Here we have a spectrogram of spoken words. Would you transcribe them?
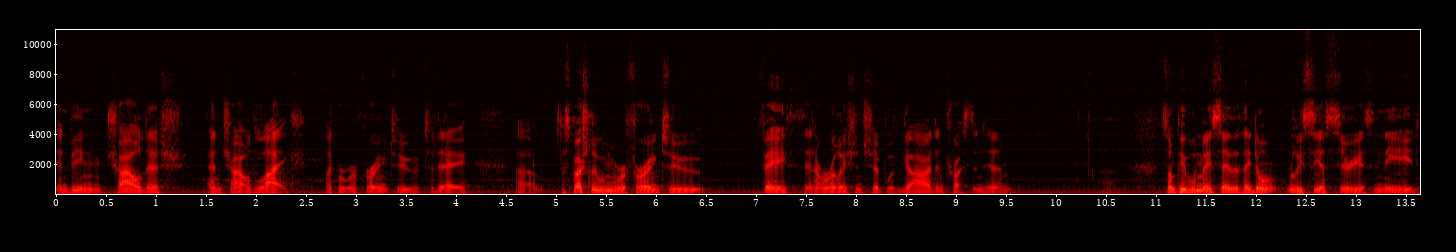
in being childish and childlike, like we're referring to today, um, especially when we're referring to faith in our relationship with God and trust in Him. Some people may say that they don't really see a serious need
